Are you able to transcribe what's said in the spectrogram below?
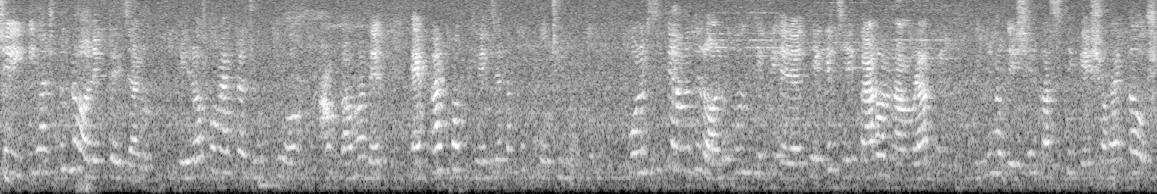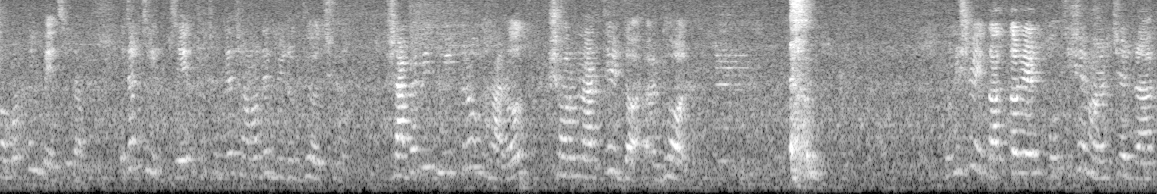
সেই ইতিহাস তোমরা অনেকটাই জানো। এরকম একটা যুদ্ধ আমাদের একার পক্ষে যেটা খুব কঠিন হতো। পরিস্থিতি আমাদের অনুকূল থেকে থেকেছে কারণ আমরা বিভিন্ন দেশের কাছ থেকে সহায়তা ও সমর্থন পেয়েছিলাম। এটা ঠিক যে কিছু দেশ আমাদের বিরুদ্ধেও ছিল। স্বাভাবিক মিত্র ভারত শরণার্থীর দ- ঢল উনিশশো একাত্তরের পঁচিশে মার্চের রাত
